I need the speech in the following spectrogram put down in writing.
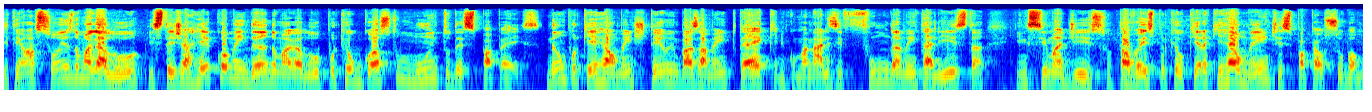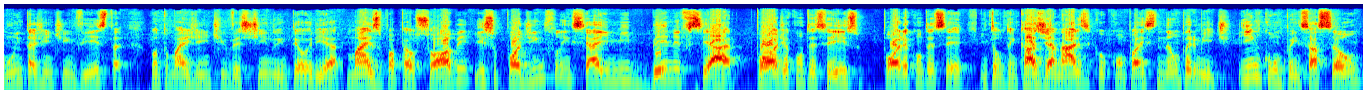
que tem ações do Magalu esteja recomendando o Magalu porque eu gosto muito desses papéis. Não porque realmente tem um embasamento técnico, uma análise fundamentalista em cima disso. Talvez porque eu queira que realmente esse papel suba, muita gente invista, quanto mais gente investindo em teoria, mais o papel sobe. Isso pode influenciar e me beneficiar. Pode acontecer isso? Pode acontecer. Então tem casos de análise que o compliance não permite. Em compensação,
